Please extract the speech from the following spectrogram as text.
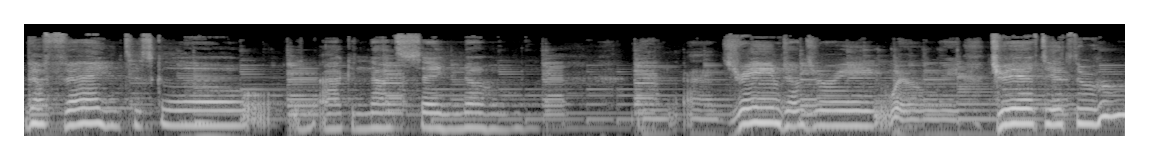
the faintest glow, and I could not say no. And I dreamed a dream where we drifted through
